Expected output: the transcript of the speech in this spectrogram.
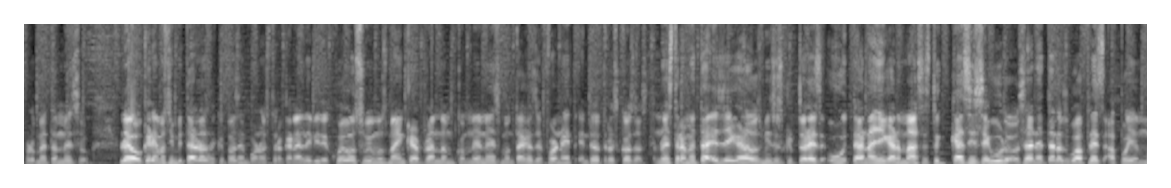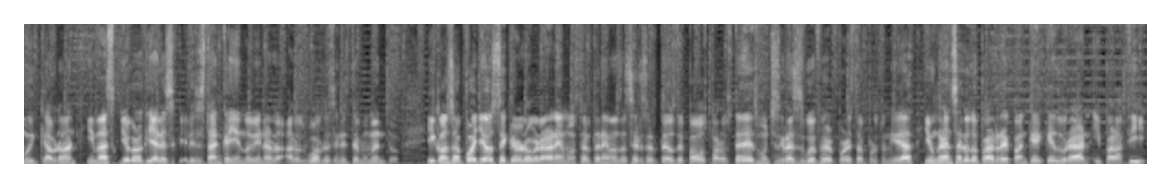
Prométanme eso. Luego, queremos invitarlos a que pasen por nuestro canal de videojuegos. Subimos Minecraft random con memes, montajes de Fortnite, entre otras cosas. Nuestra meta es llegar a 2000 suscriptores. Uh, te van a llegar más, estoy casi seguro. O sea, neta, los waffles apoyan muy cabrón. Y más, yo creo que ya les, están cayendo bien a, los waffles en este momento. Y con su apoyo sé que lo lograremos. Trataremos de hacer sorteos de pavos para ustedes. Muchas gracias, Waffle, por esta oportunidad. Y un gran saludo para el Rey Panqueque, Durán y para ti.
